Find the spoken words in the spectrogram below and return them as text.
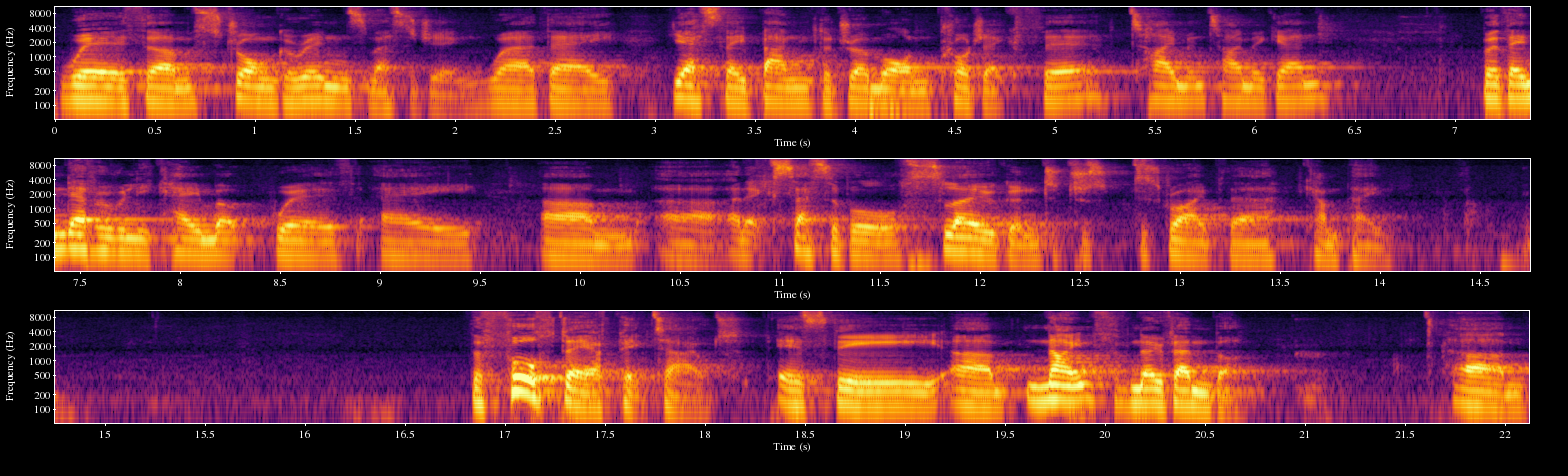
with um, stronger ins messaging, where they, yes, they banged the drum on Project Fear time and time again, but they never really came up with a, um, uh, an accessible slogan to just describe their campaign. The fourth day I've picked out is the um, 9th of November, um,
